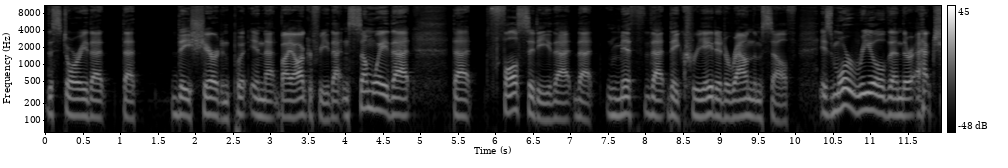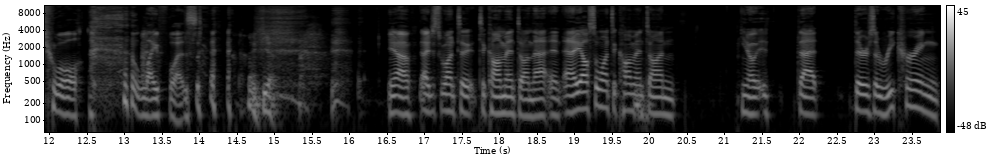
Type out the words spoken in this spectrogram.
the story that that they shared and put in that biography. That in some way that that falsity, that that myth that they created around themselves is more real than their actual life was. yeah. Yeah, I just want to to comment on that, and I also want to comment on, you know, it, that there's a recurring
